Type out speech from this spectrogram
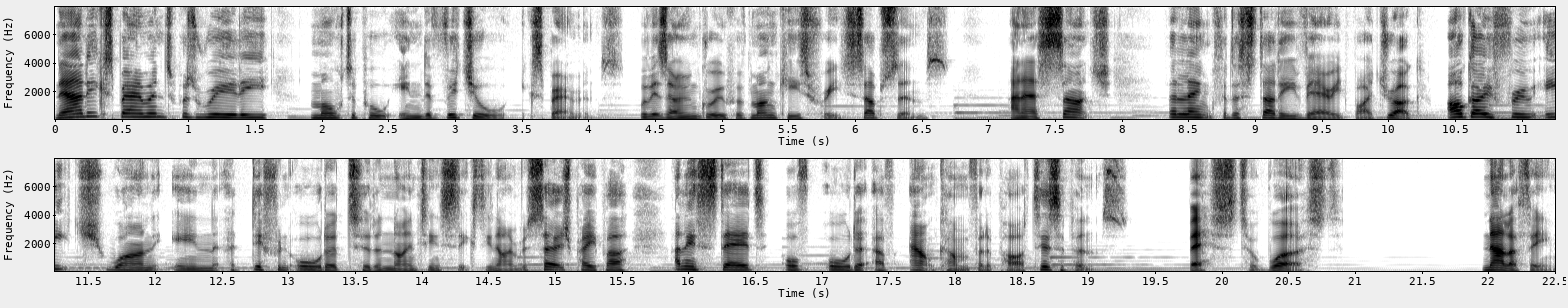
Now the experiment was really multiple individual experiments with its own group of monkeys for each substance and as such, the length of the study varied by drug. I'll go through each one in a different order to the 1969 research paper and instead of order of outcome for the participants, best to worst. Nalorphine.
